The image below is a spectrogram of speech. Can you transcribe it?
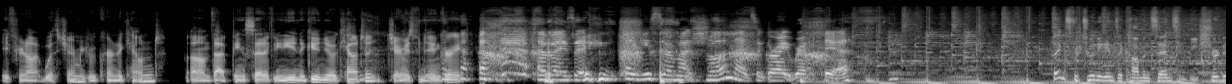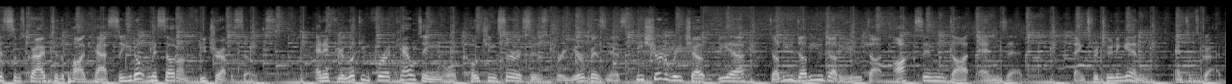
If you're not with Jeremy, your current accountant. Um, that being said, if you need a new accountant, Jeremy's been doing great. Amazing. Thank you so much, Shawn. That's a great wrap there. Thanks for tuning in to Common Sense and be sure to subscribe to the podcast so you don't miss out on future episodes. And if you're looking for accounting or coaching services for your business, be sure to reach out via www.oxen.nz. Thanks for tuning in and subscribe.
